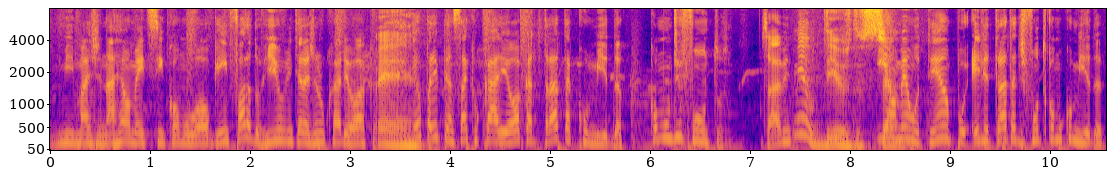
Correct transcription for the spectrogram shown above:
me imaginar realmente assim como alguém fora do Rio interagindo com o carioca. É. E eu parei de pensar que o carioca trata a comida como um defunto, sabe? Meu Deus do E céu. ao mesmo tempo, ele trata defunto como comida.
